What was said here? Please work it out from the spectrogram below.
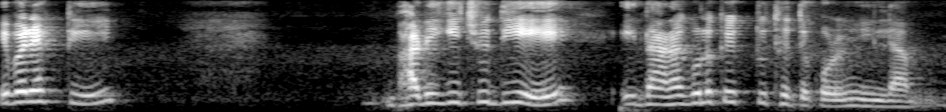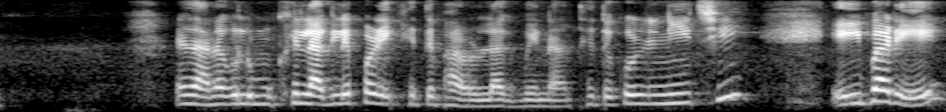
এবার একটি ভারী কিছু দিয়ে এই দানাগুলোকে একটু থেতে করে নিলাম। দানাগুলো মুখে লাগলে পরে খেতে ভালো লাগবে না। থেতে করে নিয়েছি। এইবারে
